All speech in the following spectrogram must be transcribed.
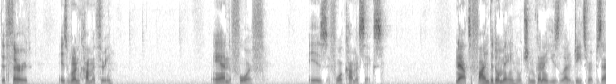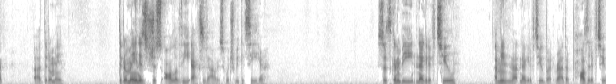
The third is 1 comma 3. And the fourth is 4 comma 6. Now to find the domain, which I'm going to use the letter D to represent uh, the domain, the domain is just all of the x values, which we could see here. So it's going to be negative 2, I mean not negative 2, but rather positive 2,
